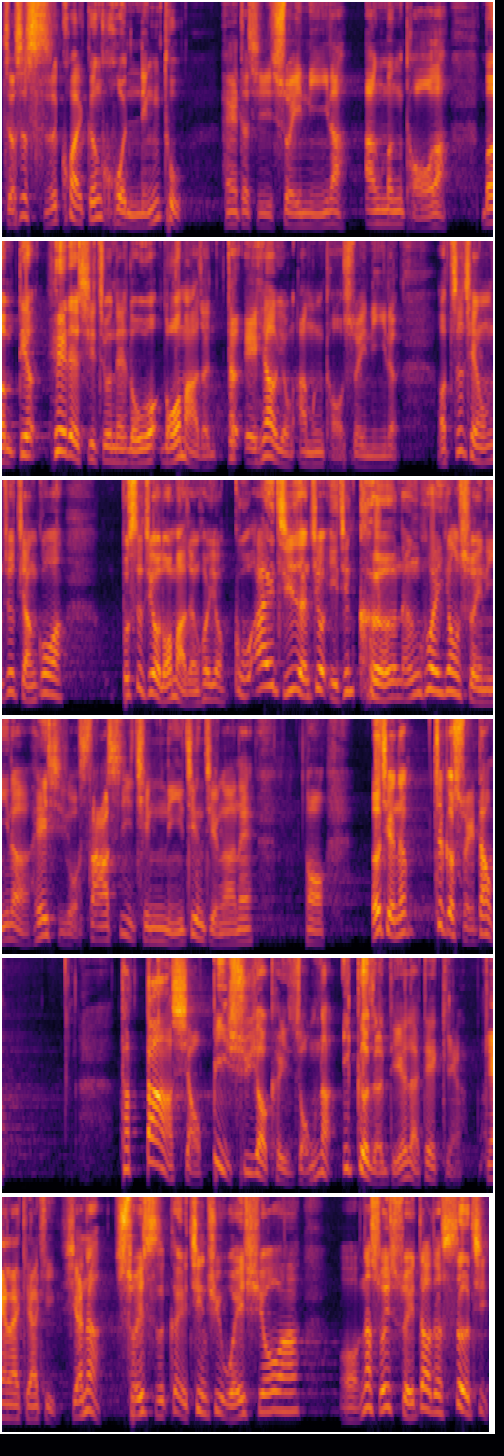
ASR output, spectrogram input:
则是石块跟混凝土，嘿，就是水泥啦、安蒙头啦。不对，迄个时阵的罗罗马人都也要用红毛土、水泥了。哦，之前我们就讲过啊，不是只有。罗马人会用，古埃及人就已经可能会用水泥了。嘿，是有。沙细清泥进简啊呢，哦。而且呢，这个水道它大小必须要可以容纳一个人叠来叠去，行来行去，行啊，随时可以进去维修啊。哦，那所以水道的设计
